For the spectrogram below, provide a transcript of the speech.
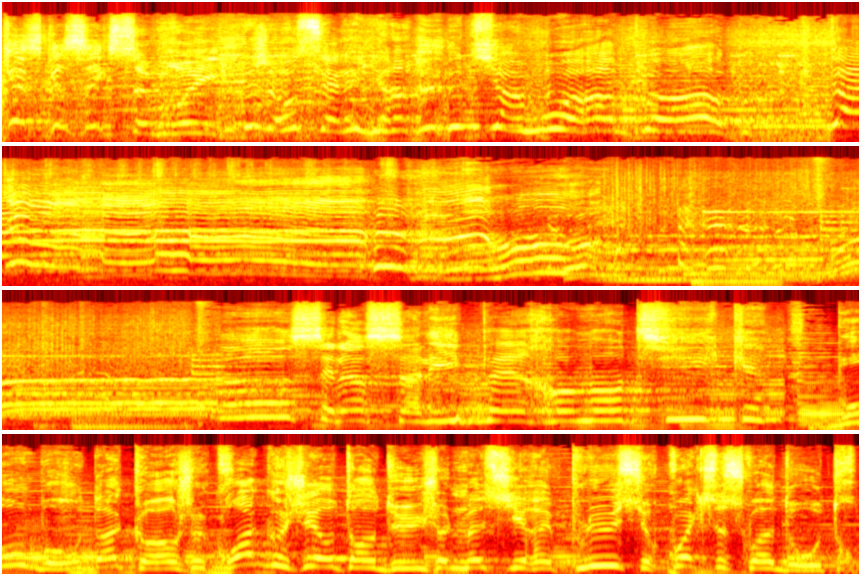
Qu'est-ce que c'est que ce bruit? J'en sais rien. Tiens-moi, Bob. C'est la salle hyper romantique. Bon, bon, d'accord, je crois que j'ai entendu. Je ne m'assierai plus sur quoi que ce soit d'autre.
